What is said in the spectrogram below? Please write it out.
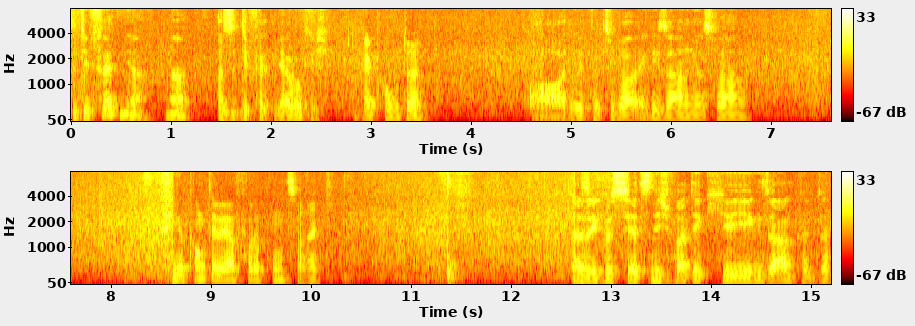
das gefällt mir. Ne? Also, das gefällt mir ja wirklich. Drei Punkte. Oh, also ich würde sogar eigentlich sagen, das war. Vier Punkte wäre volle Punktzahl. Also, ich wüsste jetzt nicht, was ich hier gegen sagen könnte.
